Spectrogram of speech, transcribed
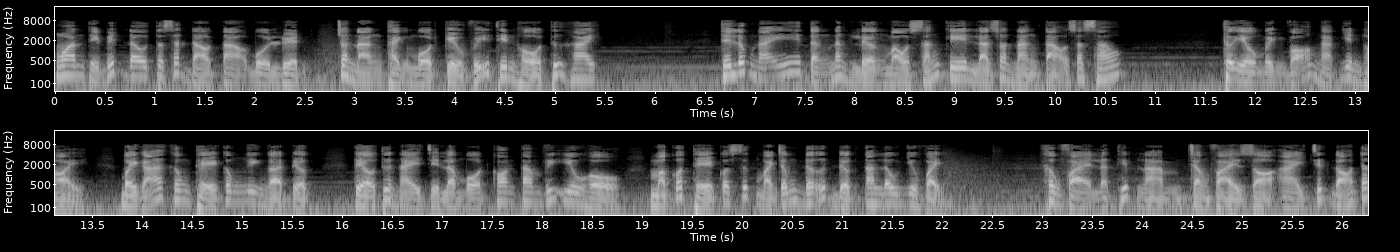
Ngoan thì biết đâu ta sẽ đào tạo bồi luyện cho nàng thành một kiểu vĩ thiên hồ thứ hai. Thế lúc nãy tầng năng lượng màu sáng kia là do nàng tạo ra sao? Thư yêu mình võ ngạc nhiên hỏi, bởi gã không thể không nghi ngờ được, tiểu thư này chỉ là một con tam vĩ yêu hồ mà có thể có sức mạnh chống đỡ được ta lâu như vậy không phải là thiếp làm, chẳng phải do ai trước đó đã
